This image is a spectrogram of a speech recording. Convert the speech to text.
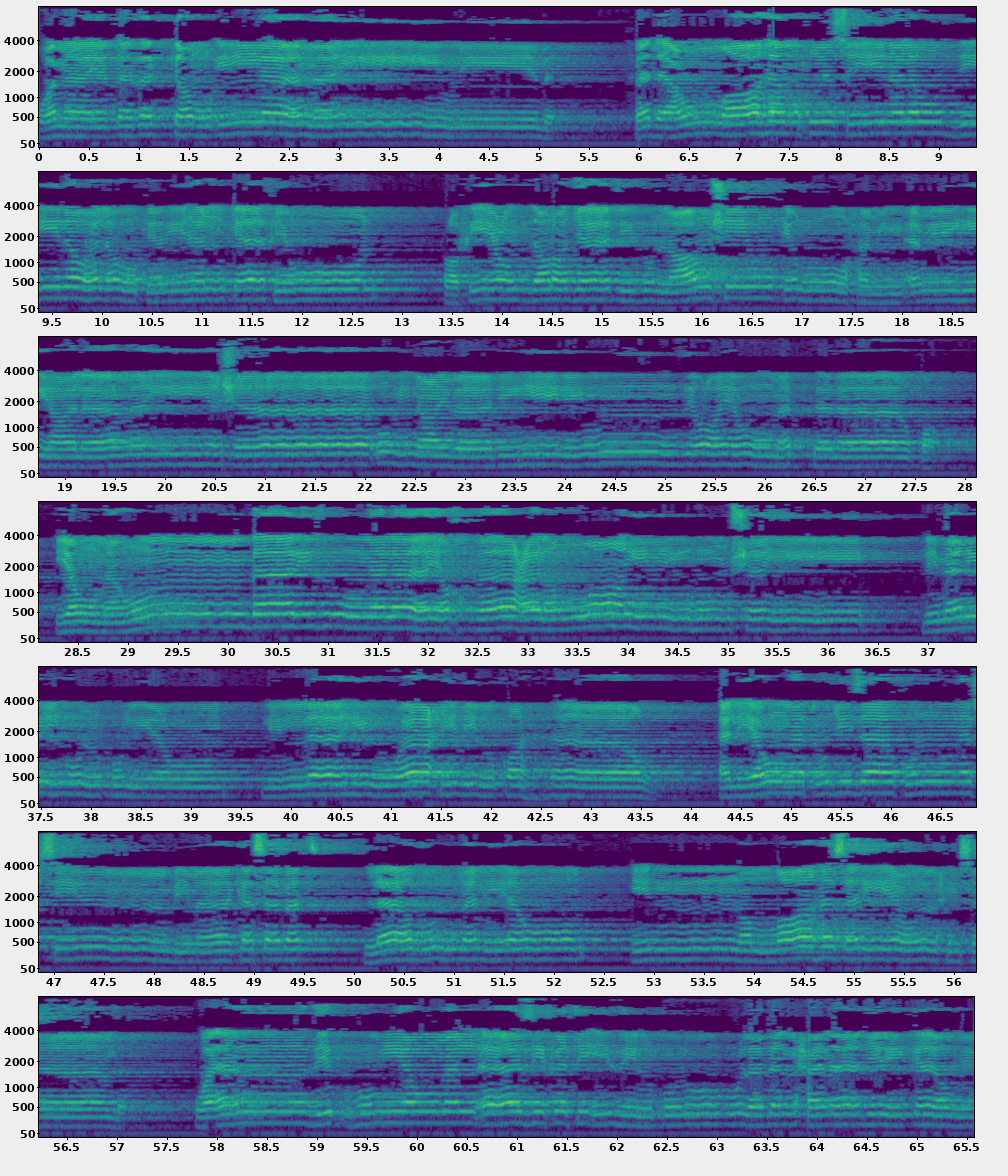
وما يتذكر إلا من ينيب. فدعوا الله مخلصين له الدين ولو كره الكافرون. رفيع الدرجات ذو العرش يلقي الروح من أمره على من يشاء من عباده لينذر يوم التلاق. يوم هم اليوم تجزى كل نفس بما كسبت لا ظلم اليوم إن الله سريع الحساب وأنذرهم يوم الآزفة إذ القلوب لدى الحناجر كاظمين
